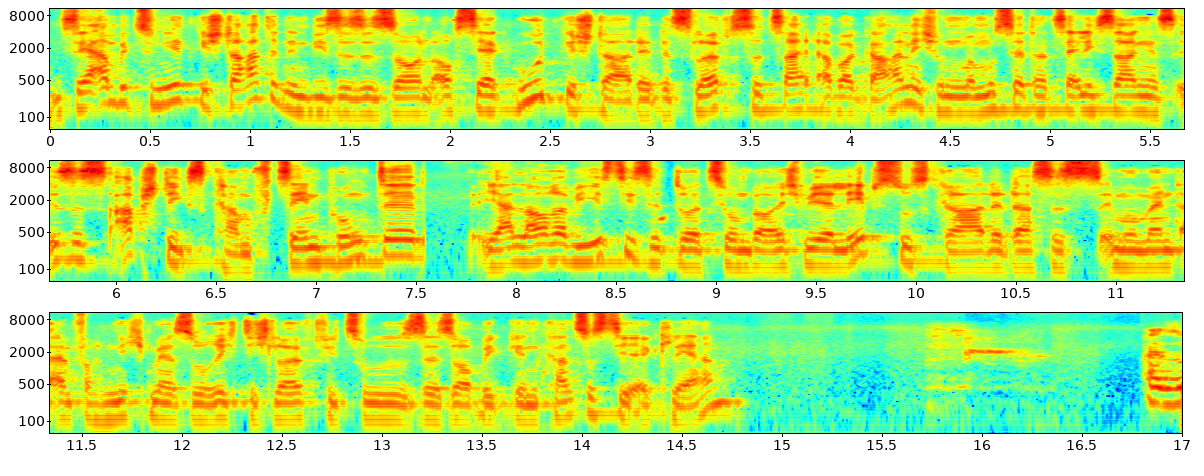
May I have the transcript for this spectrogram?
sehr ambitioniert gestartet in diese Saison, auch sehr gut gestartet. Es läuft zurzeit aber gar nicht und man muss ja tatsächlich sagen, es ist es Abstiegskampf. Zehn Punkte. Ja, Laura, wie ist die Situation bei euch? Wie erlebst du es gerade, dass es im Moment einfach nicht mehr so richtig läuft wie zu Saisonbeginn? Kannst du es dir erklären? Also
